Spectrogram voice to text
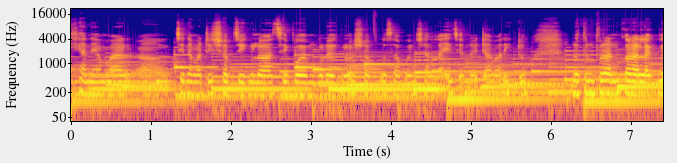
এখানে আমার চীনামাটির সব যেগুলো আছে, বয়মগুলো, এগুলো সব গোছাবো ইনশাল্লাহ। এই জন্য এটা আবার একটু নতুন পুরান করা লাগবে।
